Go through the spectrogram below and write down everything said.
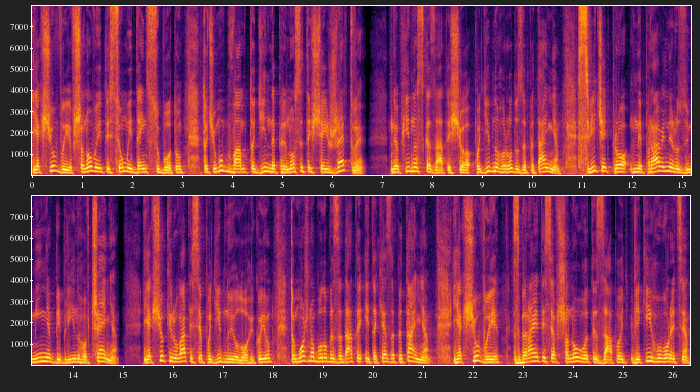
якщо ви вшановуєте сьомий день суботу, то чому б вам тоді не приносити ще й жертви? Необхідно сказати, що подібного роду запитання свідчать про неправильне розуміння біблійного вчення. Якщо керуватися подібною логікою, то можна було би задати і таке запитання: якщо ви збираєтеся вшановувати заповідь, в якій говориться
